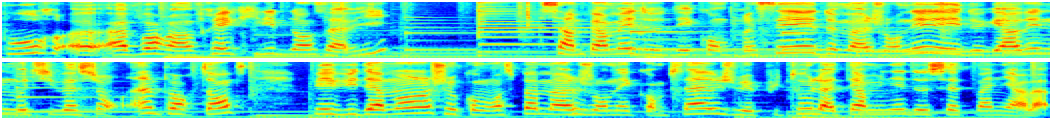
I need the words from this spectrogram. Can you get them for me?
pour avoir un vrai équilibre dans sa vie. Ça me permet de décompresser de ma journée et de garder une motivation importante. Mais évidemment, je commence pas ma journée comme ça, je vais plutôt la terminer de cette manière-là.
